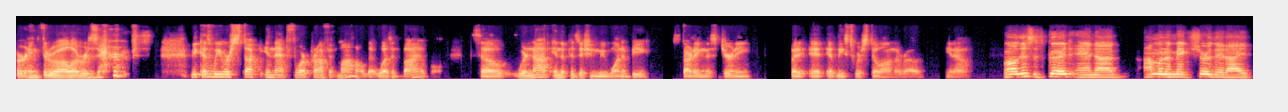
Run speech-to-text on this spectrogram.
burning through all our reserves because we were stuck in that for profit model that wasn't viable. So we're not in the position we want to be starting this journey, but it, at least we're still on the road, you know? Well, this is good, and uh, I'm going to make sure that I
